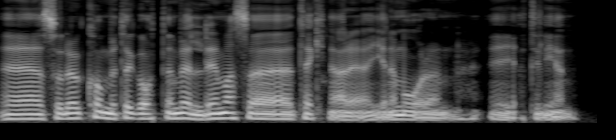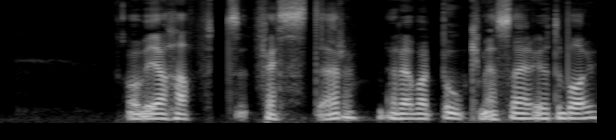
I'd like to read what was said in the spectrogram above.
Eh, så det har kommit och gått en väldig massa tecknare genom åren i ateljén. Och vi har haft fester där det har varit bokmässa här i Göteborg.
